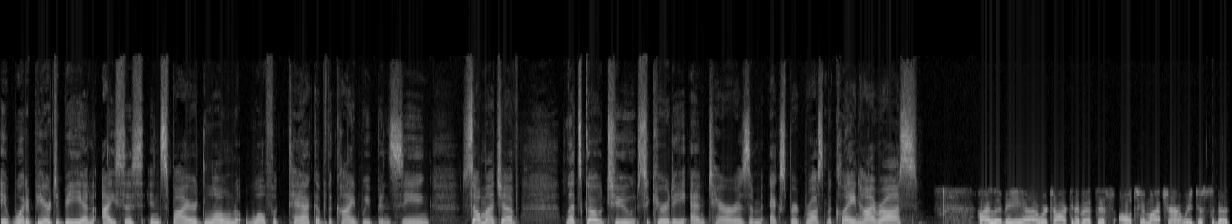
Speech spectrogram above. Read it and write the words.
It would appear to be an ISIS inspired lone wolf attack of the kind we've been seeing so much of. Let's go to security and terrorism expert Ross McLean. Hi, Ross. Hi, Libby. Uh, we're talking about this all too much, aren't we? Just about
